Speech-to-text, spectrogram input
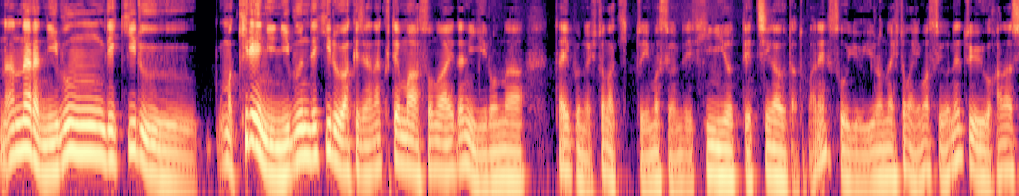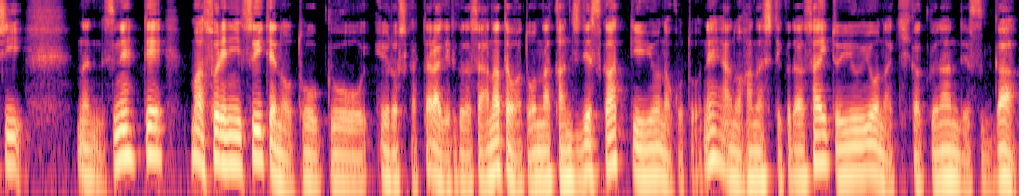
なんなら二分できる、まあ、綺麗に二分できるわけじゃなくて、まあ、その間にいろんなタイプの人がきっといますよね。日によって違うだとかね、そういういろんな人がいますよねという話なんですね。で、まあ、それについてのトークをよろしかったらあげてください。あなたはどんな感じですかっていうようなことをね、あの、話してくださいというような企画なんですが、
